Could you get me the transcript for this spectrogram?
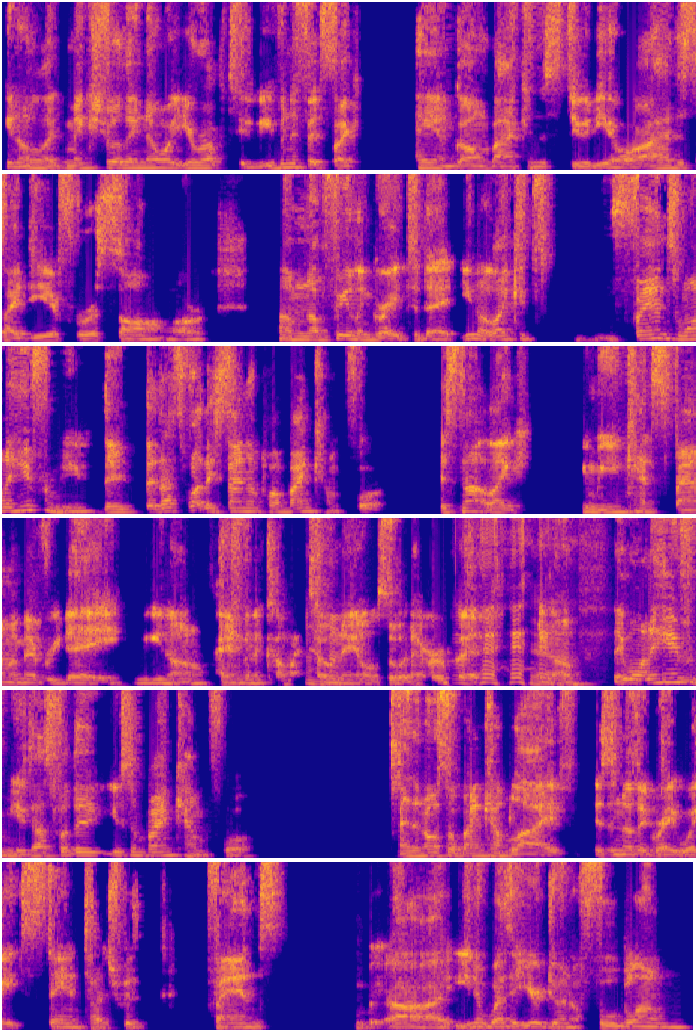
You know, like make sure they know what you're up to, even if it's like, hey, I'm going back in the studio, or I had this idea for a song, or I'm not feeling great today. You know, like it's fans want to hear from you. They're, that's what they sign up on Bandcamp for. It's not like you, know, you can't spam them every day. You know, hey, I'm going to cut my mm-hmm. toenails or whatever. But you know, they want to hear from you. That's what they're using Bandcamp for. And then also Bandcamp Live is another great way to stay in touch with fans. Uh, you know, whether you're doing a full blown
